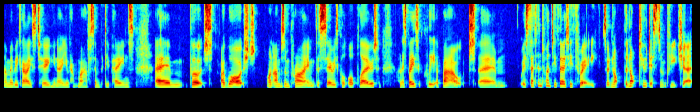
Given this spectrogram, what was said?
and maybe guys too. You know, you might have sympathy pains. Um, but I watched on Amazon Prime this series called Upload, and it's basically about um, it's set in 2033, so not the not too distant future.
